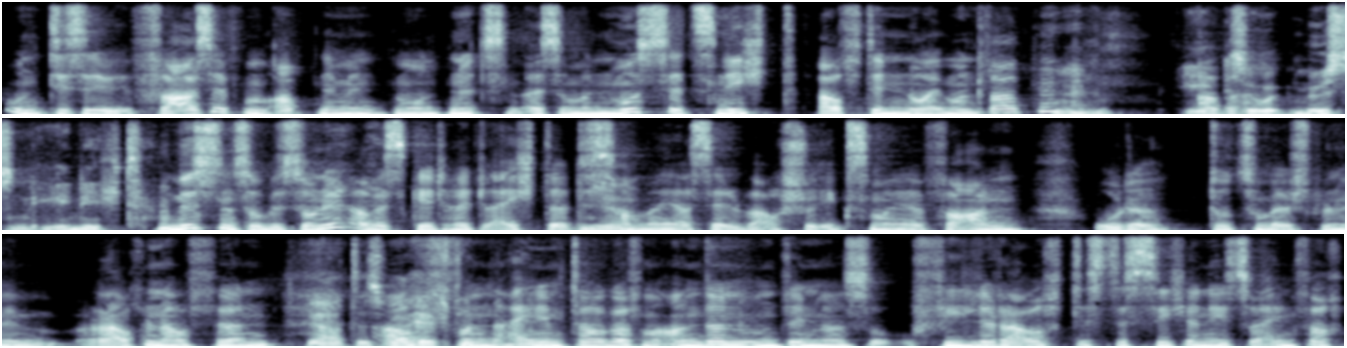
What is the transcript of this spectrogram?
und diese Phase vom abnehmenden Mond nützen. Also man muss jetzt nicht auf den Neumond warten. Mhm. Aber so müssen eh nicht. Müssen sowieso nicht, aber es geht halt leichter. Das ja. haben wir ja selber auch schon x-mal erfahren. Oder du zum Beispiel mit dem Rauchen aufhören. Ja, das war Auch heftig, von ne? einem Tag auf den anderen. Und wenn man so viel raucht, ist das sicher nicht so einfach.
